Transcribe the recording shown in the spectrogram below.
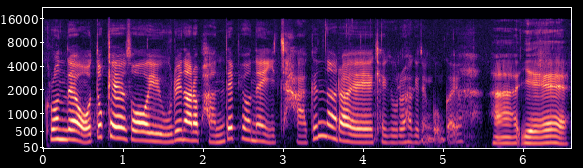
그런데 어떻게 해서 이 우리나라 반대편에 이 작은 나라에 개교를 하게 된 건가요? 아, 예.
